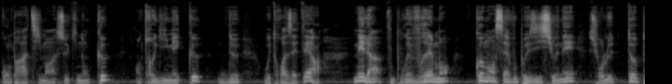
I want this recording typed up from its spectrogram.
comparativement à ceux qui n'ont que, entre guillemets, que 2 ou 3 Ethers. Mais là, vous pourrez vraiment commencer à vous positionner sur le top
